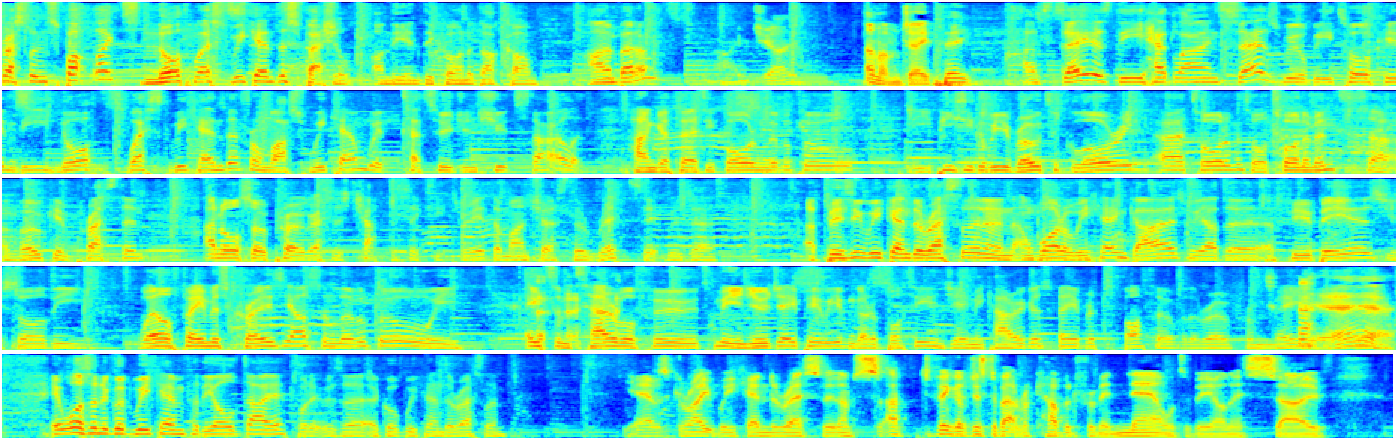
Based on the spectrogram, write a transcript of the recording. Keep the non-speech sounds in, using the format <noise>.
Wrestling Spotlight's Northwest Weekender Special on the IndieCorner.com. I'm Benno, I'm Joe. And I'm JP. and today, as the headline says, we'll be talking the Northwest Weekender from last weekend with Tetsujin Shoot Style at Hangar 34 in Liverpool, the PCW Road to Glory uh, tournament or tournament uh, Evoque in Preston, and also Progress's Chapter 63 at the Manchester Ritz. It was a a busy weekend of wrestling, and, and what a weekend, guys. We had a, a few beers. You saw the world famous Crazy House in Liverpool. We ate some terrible <laughs> food. Me and you, JP, we even got a butty in Jamie Carragher's favourite spot over the road from me. Yeah. It wasn't a good weekend for the old diet, but it was a, a good weekend of wrestling. Yeah, it was a great weekend of wrestling. I'm, s- I think I've just about recovered from it now, to be honest. So,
